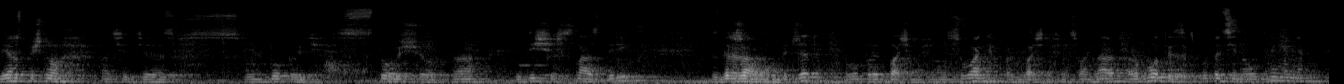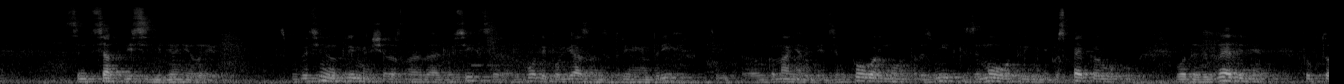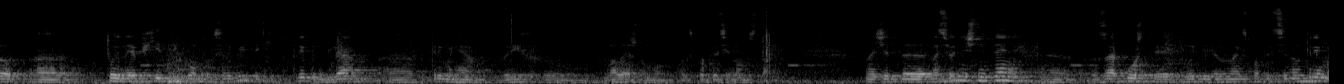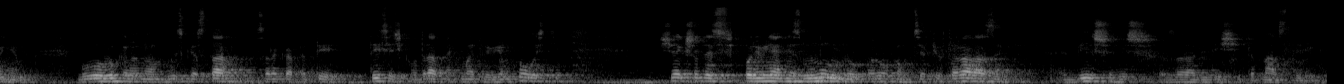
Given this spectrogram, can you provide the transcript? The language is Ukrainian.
Я розпочну значить, е, свою доповідь з того, що на 2016 рік з державного бюджету було передбачено фінансування, передбачено фінансування на роботи з експлуатаційного утримання 78 мільйонів гривень. Експлуатаційне утримання, ще раз нагадаю для всіх, це роботи пов'язані з утриманням доріг, це е, виконання робіт зимкового ремонту, розмітки, зимового утримання, безпека руху, водовідведення, тобто е, той необхідний комплекс робіт, який потрібен для е, підтримання доріг в належному експлуатаційному стані. Значить, е, на сьогоднішній день е, за кошти, виділені на експлуатаційне утримання, було виконано близько 145 тисяч квадратних метрів ямковості, що якщо десь в порівнянні з минулим роком, це півтора рази більше, ніж за 2015 рік.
